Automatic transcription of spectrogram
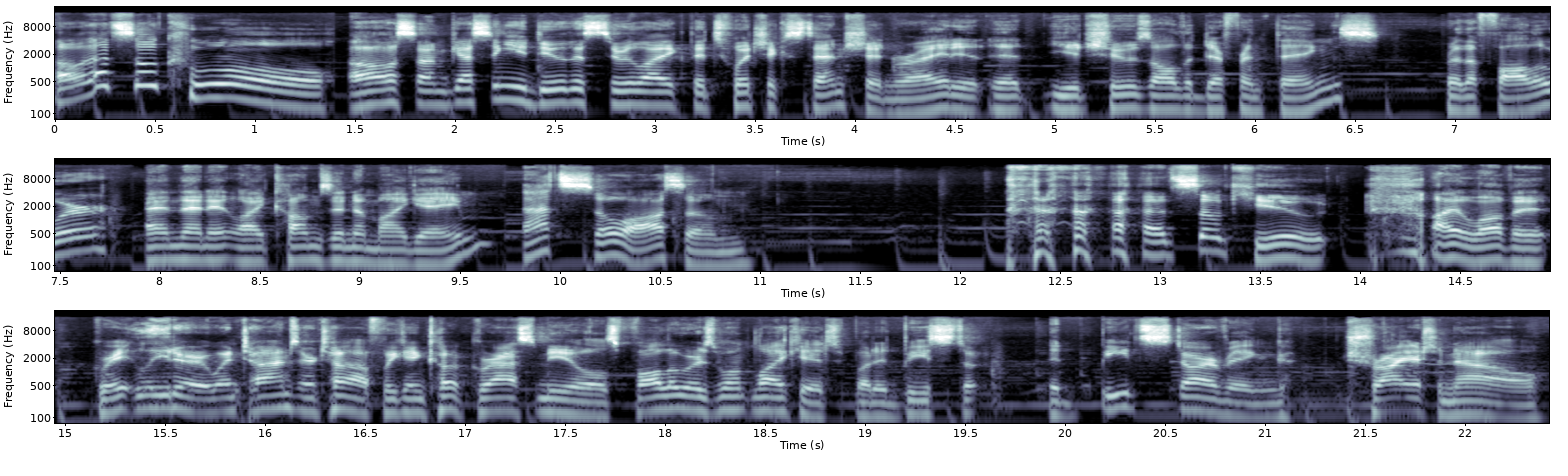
Oh, that's so cool. Oh, so I'm guessing you do this through like the Twitch extension, right? It, it you choose all the different things for the follower and then it like comes into my game. That's so awesome. That's so cute. I love it. Great leader. When times are tough, we can cook grass meals. Followers won't like it, but it beats it beats starving. Try it now.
